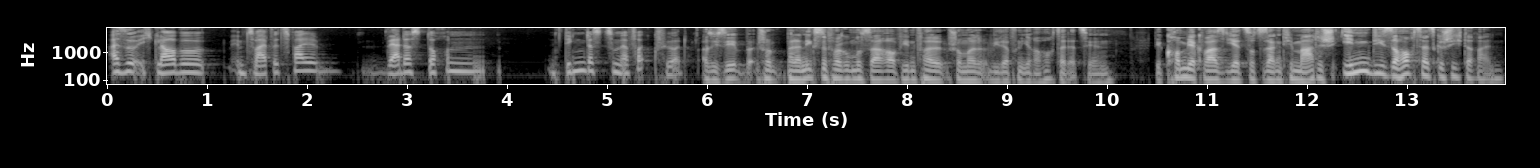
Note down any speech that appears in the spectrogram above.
Also ich glaube, im Zweifelsfall wäre das doch ein Ding, das zum Erfolg führt. Also ich sehe schon, bei der nächsten Folge muss Sarah auf jeden Fall schon mal wieder von ihrer Hochzeit erzählen. Wir kommen ja quasi jetzt sozusagen thematisch in diese Hochzeitsgeschichte rein.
